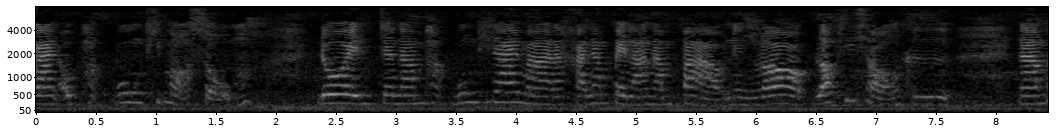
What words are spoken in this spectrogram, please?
การอบผักบุ้งที่เหมาะสม โดยจะนำผักบุ้งที่ได้มานะคะนำไปล้างน้ำเปล่าหนึ่งรอบ รอบที่2คือน้ำผ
